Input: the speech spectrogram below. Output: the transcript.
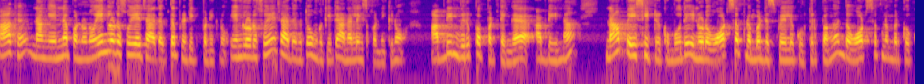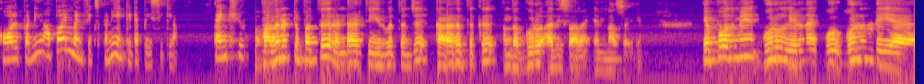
ஆக நாங்க என்ன பண்ணணும்? எங்களோட சுய ஜாதகத்தை ப்ரெடிக்ட் பண்ணிக்கணும். எங்களோட சுய ஜாதகத்தை உங்ககிட்ட அனலைஸ் பண்ணிக்கணும். அப்படின்னு விருப்பப்பட்டீங்க அப்படின்னா நான் பேசிட்டு இருக்கும்போது என்னோட வாட்ஸ்அப் நம்பர் டிஸ்பிளேல கொடுத்துருப்பாங்க. அந்த வாட்ஸ்அப் நம்பருக்கு கால் பண்ணி அப்பாயின்மெண்ட் ஃபிக்ஸ் பண்ணி என்கிட்ட பேசிக்கலாம். தேங்க்யூ பதினெட்டு பத்து ரெண்டாயிரத்தி இருபத்தஞ்சு கடகத்துக்கு அந்த குரு அதிசாரம் என்ன செய்யும்? எப்போதுமே குரு என்ன குருனுடைய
